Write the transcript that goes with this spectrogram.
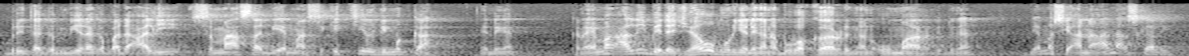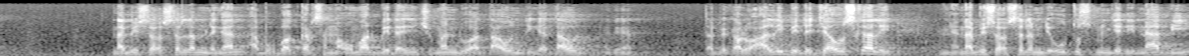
berita gembira kepada Ali semasa dia masih kecil di Mekah, ya dengan karena memang Ali beda jauh umurnya dengan Abu Bakar, dengan Umar, gitu kan. Dia masih anak-anak sekali. Nabi SAW dengan Abu Bakar sama Umar bedanya cuma 2 tahun, 3 tahun. Gitu kan. Tapi kalau Ali beda jauh sekali. Ya, Nabi SAW diutus menjadi Nabi,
